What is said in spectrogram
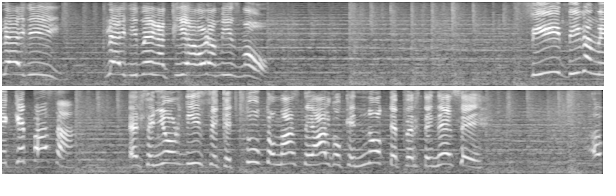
Lady, Lady, ven aquí ahora mismo. Sí, dígame, ¿qué pasa? El señor dice que tú tomaste algo que no te pertenece. Ah,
